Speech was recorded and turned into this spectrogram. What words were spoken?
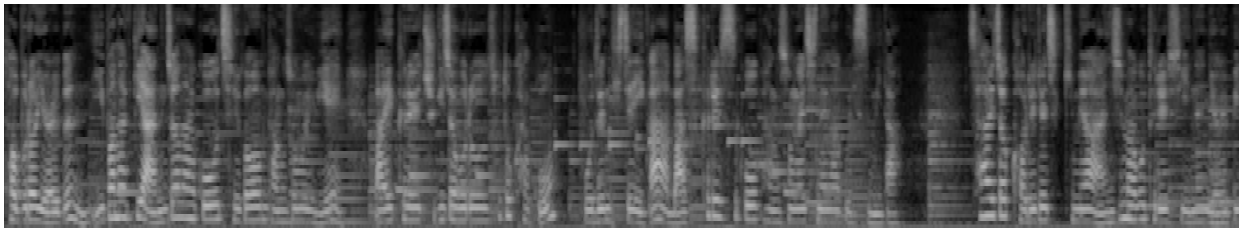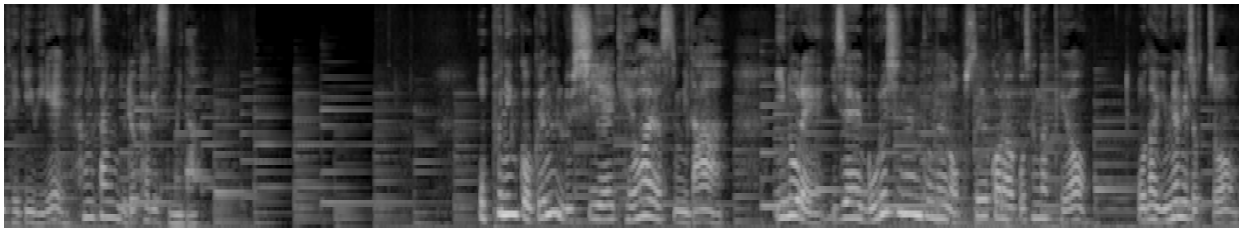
더불어 열은 이번 학기 안전하고 즐거운 방송을 위해 마이크를 주기적으로 소독하고 모든 DJ가 마스크를 쓰고 방송을 진행하고 있습니다. 사회적 거리를 지키며 안심하고 들을 수 있는 열비 되기 위해 항상 노력하겠습니다. 오프닝 곡은 루시의 개화였습니다. 이 노래 이제 모르시는 분은 없을 거라고 생각해요. 워낙 유명해졌죠.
